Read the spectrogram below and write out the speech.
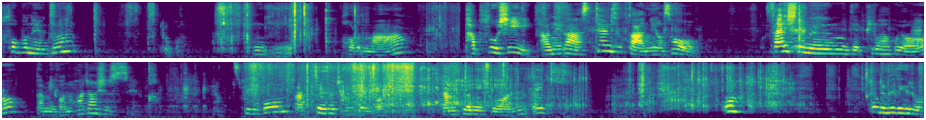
소분해둔 요거. 공기. 거름망. 밥솥이 안에가 스테인리스가 아니어서 쌀 씻는 게 필요하고요. 그 다음에 이거는 화장실 셀카. 그리고 마트에서 잠근 거. 남편이 좋아하는 딸기. 어, 어 냄새 되게 좋아.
